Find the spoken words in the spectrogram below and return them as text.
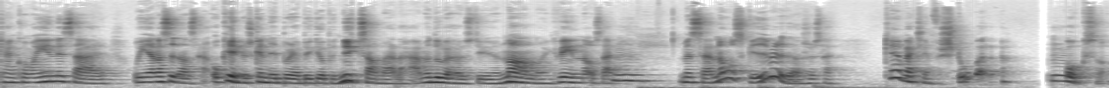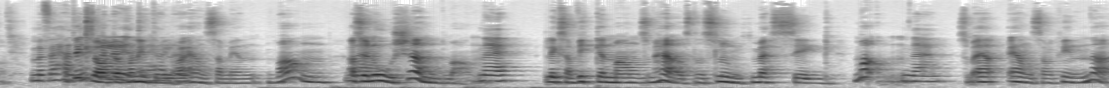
kan komma in i så här, å ena sidan så här, okej nu ska ni börja bygga upp ett nytt samhälle här, men då behövs det ju en man och en kvinna och så. Mm. Men sen när hon skriver det där så det så här, kan jag verkligen förstå det Mm. också? Men för henne Att det är klart att man inte inte vill heller- vara ensam med en man, alltså Nej. en okänd man. Nej, Liksom vilken man som helst, en slumpmässig man. nej. Som är ensam kvinna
